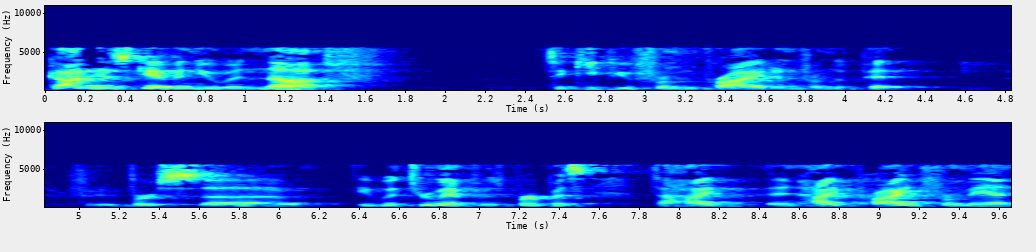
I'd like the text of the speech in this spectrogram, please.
God has given you enough to keep you from pride and from the pit. Verse, uh, he withdrew man from his purpose to hide and hide pride from man.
